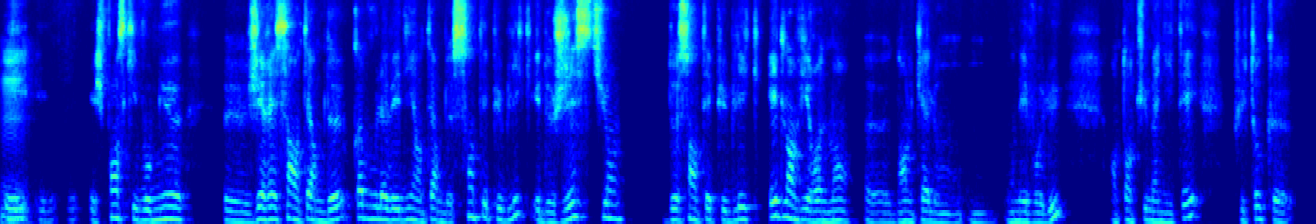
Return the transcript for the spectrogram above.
et, hmm. je pense qu'il vaut mieux euh, gérer ça en termes de, comme vous l'avez dit, en termes de santé publique et de gestion de santé publique et de l'environnement euh, dans lequel on évolue en tant qu'humanité, plutôt que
